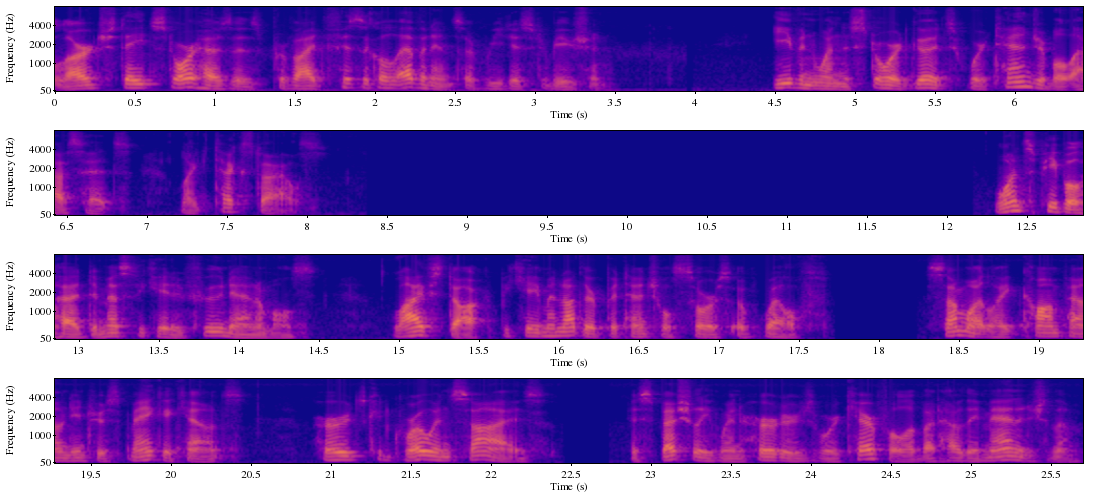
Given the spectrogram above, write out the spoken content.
Large state storehouses provide physical evidence of redistribution, even when the stored goods were tangible assets like textiles. Once people had domesticated food animals, livestock became another potential source of wealth. Somewhat like compound interest bank accounts, herds could grow in size, especially when herders were careful about how they managed them.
